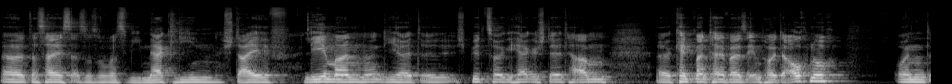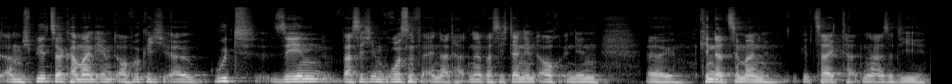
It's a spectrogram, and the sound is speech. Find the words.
Äh, das heißt also sowas wie Märklin, Steif, Lehmann, ne, die halt äh, Spielzeuge hergestellt haben, äh, kennt man teilweise eben heute auch noch. Und am Spielzeug kann man eben auch wirklich äh, gut sehen, was sich im Großen verändert hat, ne? was sich dann eben auch in den äh, Kinderzimmern gezeigt hat. Ne? Also die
